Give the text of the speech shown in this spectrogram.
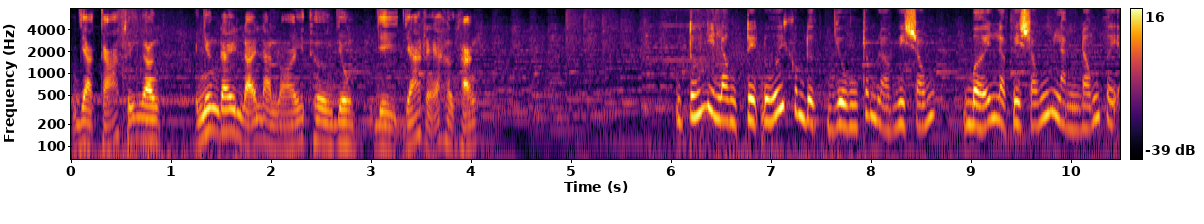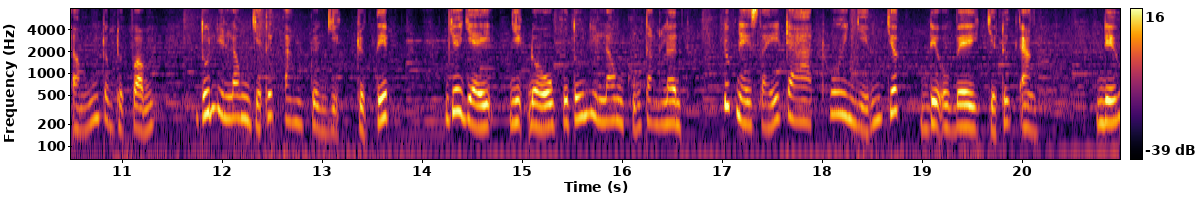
và cả thủy ngân – nhưng đây lại là loại thường dùng vì giá rẻ hơn hẳn. Túi ni lông tuyệt đối không được dùng trong lò vi sóng bởi lò vi sóng làm nóng hơi ẩm trong thực phẩm. Túi ni lông và thức ăn truyền nhiệt trực tiếp. Do vậy, nhiệt độ của túi ni lông cũng tăng lên. Lúc này xảy ra thôi nhiễm chất DOB và thức ăn. Nếu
